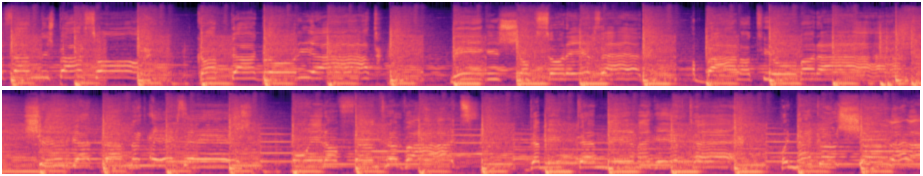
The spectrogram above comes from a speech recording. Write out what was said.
Voltál fenn is párszor Kaptál glóriát. Mégis sokszor érzed A bánat jó barát. Sürgettem meg érzés Újra fentre vágysz. De mit tennél meg érte Hogy ne kössön le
